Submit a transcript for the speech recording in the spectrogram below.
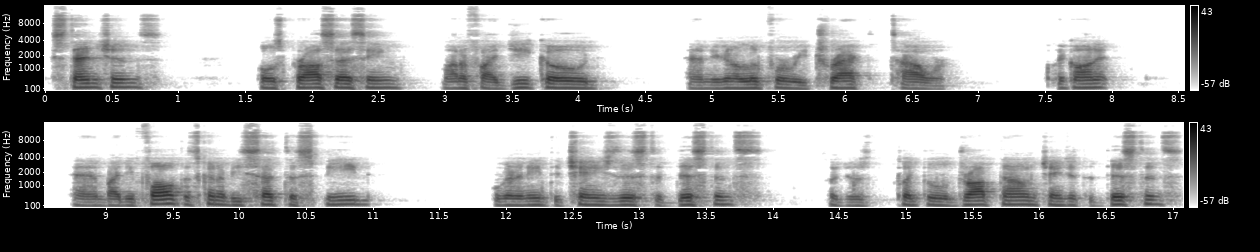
extensions, post processing, modify G code, and you're going to look for retract tower. Click on it, and by default, it's going to be set to speed. We're going to need to change this to distance. So just click the little drop down, change it to distance.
